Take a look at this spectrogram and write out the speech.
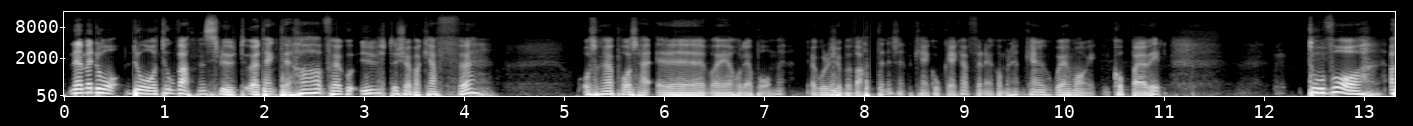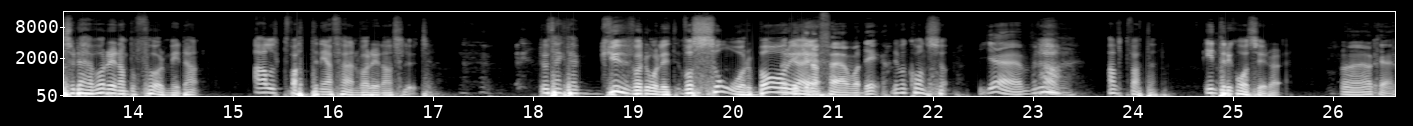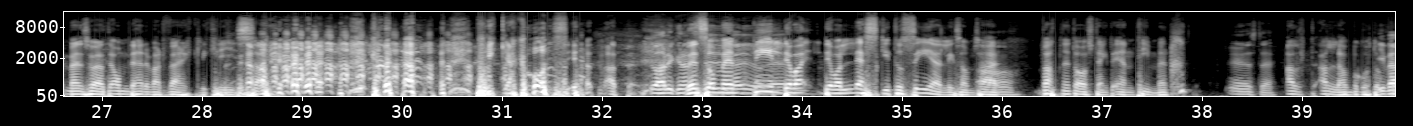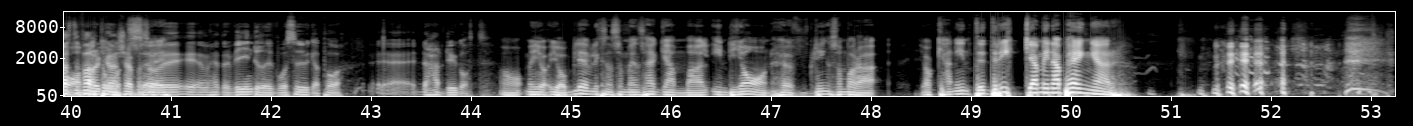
Nej men då, då tog vattnet slut och jag tänkte, ha, får jag gå ut och köpa kaffe? Och så kom jag på så här, eh, vad är jag håller jag på med? Jag går och köper vatten istället. Kan jag koka kaffe när jag kommer hem? Kan jag koka hur många koppar jag vill? Då var, alltså det här var redan på förmiddagen. Allt vatten i affären var redan slut. Då tänkte jag, gud vad dåligt, vad sårbar Men jag vilken är. affär var det? Det var Konsum. Jävlar. Allt vatten. Inte det kolsyrade. Nej, okej. Men så att om det hade varit verklig kris hade jag kunnat dricka kolsyrat vatten. Men som en bild, det var, det var läskigt att se liksom så här. Ja, Vattnet avstängt en timme. Allt, alla har gått och I värsta fall hade du kunnat köpa så, heter det, vindruvor och suga på. Eh, Det hade ju gått. Ja, men jag, jag blev liksom som en så här gammal indianhövding som bara, jag kan inte dricka mina pengar.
